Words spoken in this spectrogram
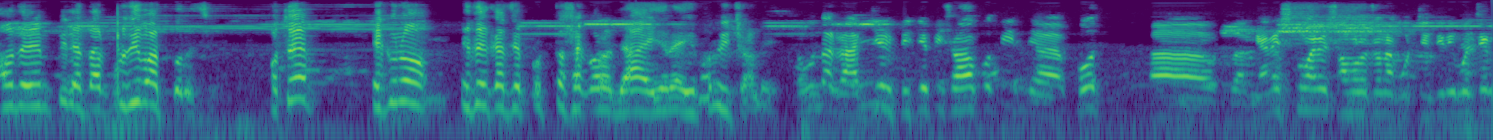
আমাদের এমপিরা তার প্রতিবাদ করেছে। অতএব এগুলো এদের কাছে প্রত্যাশা করা যায় এরা এইভাবেই চলে। রাজ্যের বিজেপি সভাপতি খোদ কুমারের সমালোচনা করছেন। তিনি বলছেন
